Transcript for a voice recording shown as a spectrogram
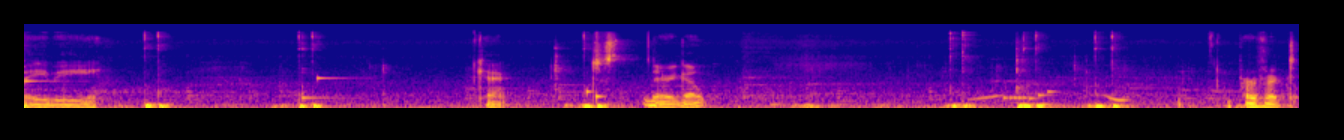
baby. Okay, just there you go. Perfect.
